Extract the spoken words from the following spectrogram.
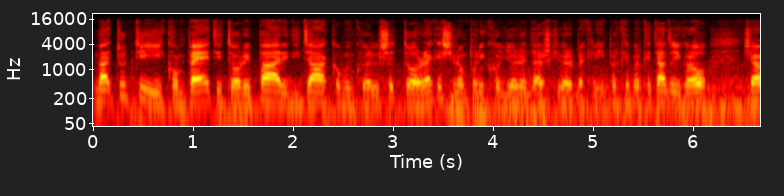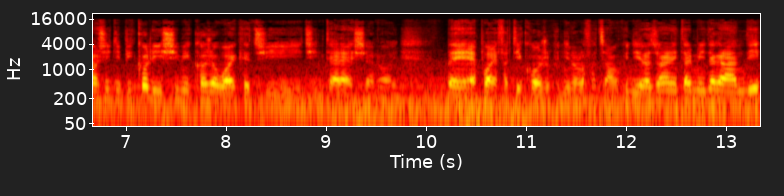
ma tutti i competitor, i pari di Giacomo in quel settore, che si rompono i coglioni andare a scrivere backlink, perché, perché tanto dicono, oh, siamo siti piccolissimi, cosa vuoi che ci, ci interessi a noi? Beh, e poi è faticoso, quindi non lo facciamo. Quindi ragionare in termini da grandi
